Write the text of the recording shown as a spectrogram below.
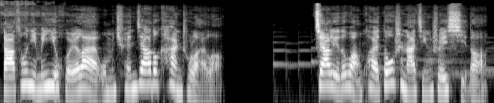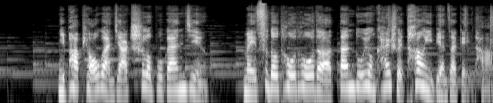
打从你们一回来，我们全家都看出来了，家里的碗筷都是拿井水洗的。你怕朴管家吃了不干净，每次都偷偷的单独用开水烫一遍再给他。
